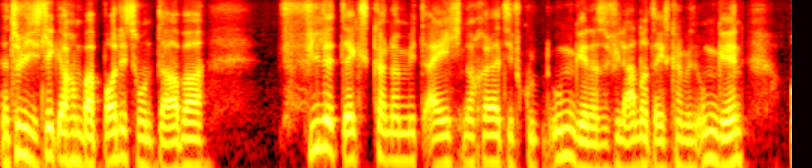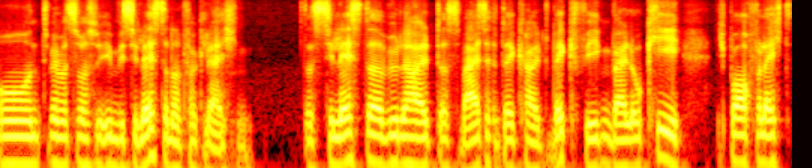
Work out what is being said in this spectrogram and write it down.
Natürlich, es legt auch ein paar Bodies runter, aber viele Decks können damit eigentlich noch relativ gut umgehen. Also viele andere Decks können damit umgehen. Und wenn wir zum Beispiel eben wie Celeste dann vergleichen, das Celeste würde halt das weiße Deck halt wegfegen, weil okay, ich brauche vielleicht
